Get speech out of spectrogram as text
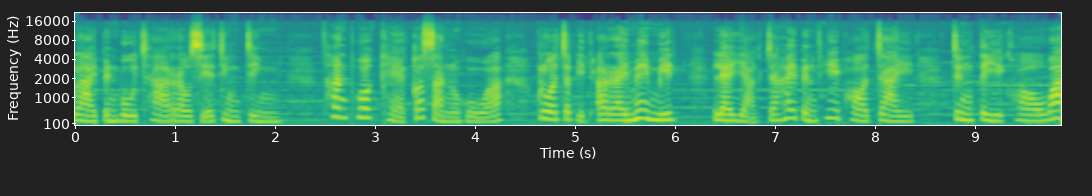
กลายเป็นบูชาเราเสียจริง ๆ ท่านพวกแขกก็สั่นหัว กลัวจะปิดอะไรไม่มิด และอยากจะให้เป็นที่พอใจ จึงตีคอว่า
